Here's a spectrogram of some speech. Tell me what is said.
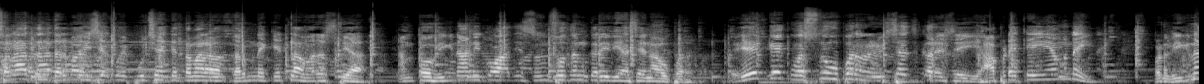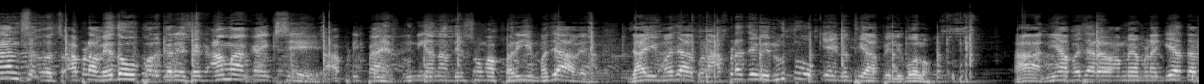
સનાતન ધર્મ વિશે કોઈ પૂછે કે તમારા ધર્મને કેટલા વર્ષ થયા? આમ તો વૈજ્ઞાનિકો આજે સંશોધન કરી રહ્યા છે એના ઉપર. એક એક વસ્તુ ઉપર રિસર્ચ કરે છે આપણે કહીએ એમ નહીં. પણ વિજ્ઞાન આપણા વેદો ઉપર કરે છે કે આમાં કંઈક છે. આપણી પાસે દુનિયાના દેશોમાં ફરી મજા આવે. જાય મજા પણ આપણા જેવી ઋતુઓ ક્યાંય નથી આપેલી. બોલો. હા, નિયા બજાર અમે હમણાં ગયા હતા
